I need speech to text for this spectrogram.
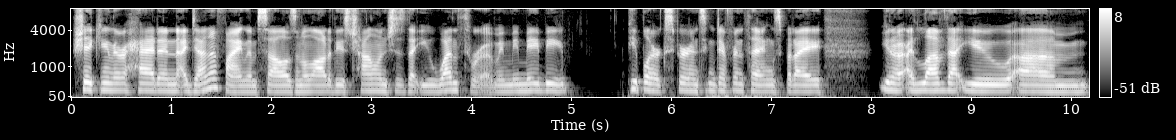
shaking their head and identifying themselves in a lot of these challenges that you went through. I mean, maybe people are experiencing different things, but I, you know, I love that you. Um,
